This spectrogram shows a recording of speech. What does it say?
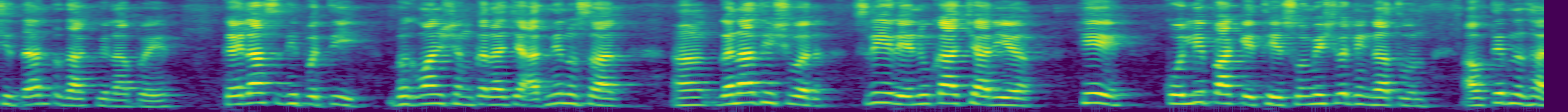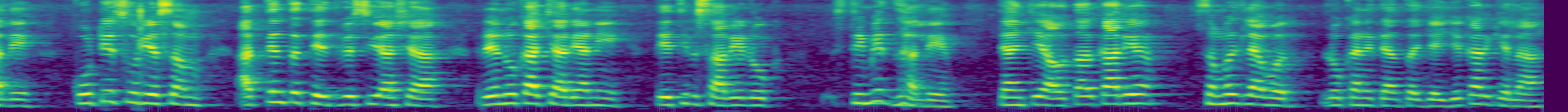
सिद्धांत दाखविला पै कैलासधिपती भगवान शंकराच्या आज्ञेनुसार गणाधीश्वर श्री रेणुकाचार्य हे कोल्लीपाक येथे सोमेश्वर लिंगातून अवतीर्ण झाले. कोटी सूर्यसम अत्यंत तेजस्वी अशा रेणुकाचार्यांनी तेथील सारे लोक स्थिमित झाले. त्यांचे अवतार कार्य समजल्यावर लोकांनी त्यांचा जय जयकार केला.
